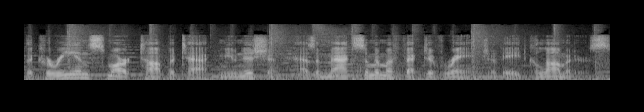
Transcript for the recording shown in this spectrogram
The Korean Smart Top Attack munition has a maximum effective range of 8 kilometers.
